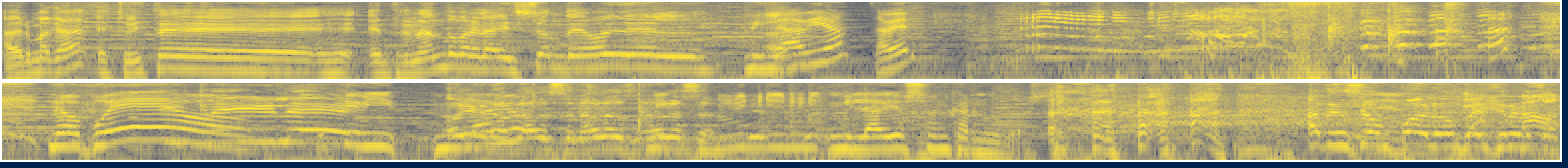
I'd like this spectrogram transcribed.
A ver, Maca, ¿estuviste eh, entrenando para la edición de hoy del. Mi labia, a ver. No puedo. ¡Increíble! Es que mi, mi Oye, un aplauso, un aplauso, un aplauso. mi- mi- mis labios son carnudos. Atención, pueblo, un país generoso.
